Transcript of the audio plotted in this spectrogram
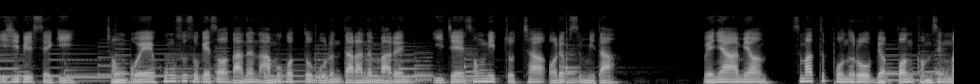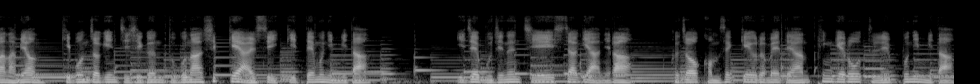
21세기 정보의 홍수 속에서 나는 아무것도 모른다라는 말은 이제 성립조차 어렵습니다. 왜냐하면 스마트폰으로 몇 번 검색만 하면 기본적인 지식은 누구나 쉽게 알 수 있기 때문입니다. 이제 무지는 지혜의 시작이 아니라 그저 검색 게으름에 대한 핑계로 들릴 뿐입니다.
